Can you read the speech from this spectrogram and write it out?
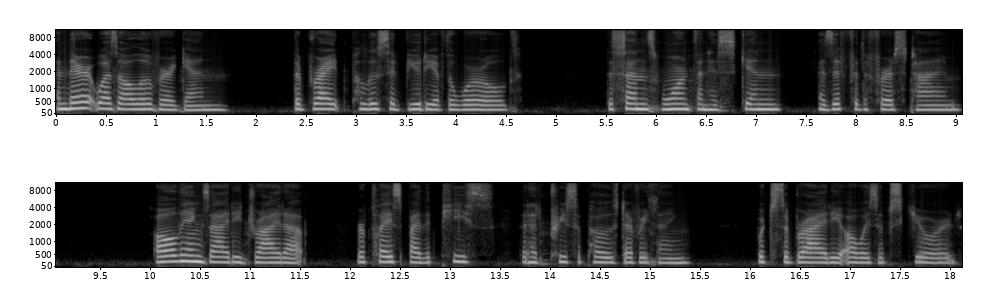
And there it was all over again the bright, pellucid beauty of the world, the sun's warmth on his skin as if for the first time. All the anxiety dried up, replaced by the peace that had presupposed everything which sobriety always obscured.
